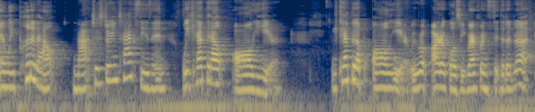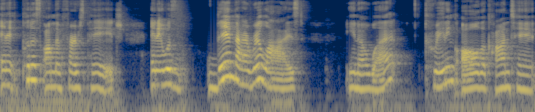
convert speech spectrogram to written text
And we put it out not just during tax season, we kept it out all year. We kept it up all year. We wrote articles, we referenced it, da da da, and it put us on the first page. And it was then that I realized, you know what? Creating all the content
